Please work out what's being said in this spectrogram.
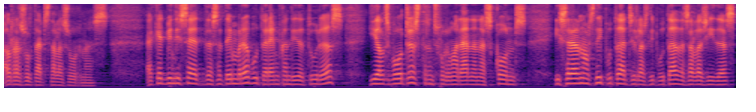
als resultats de les urnes. Aquest 27 de setembre votarem candidatures i els vots es transformaran en escons i seran els diputats i les diputades elegides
